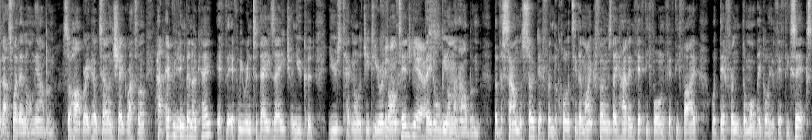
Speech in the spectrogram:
that's why they're not on the album. So Heartbreak Hotel and Shake Rattle and- had everything been okay if if we were in today's age and you could use technology to your could have- advantage, yes. they'd all be on that album. But the sound was so different. The quality of the microphones they had in 54 and 55 were different than what they got in 56.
